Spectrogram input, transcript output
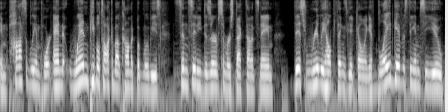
impossibly important. And when people talk about comic book movies, Sin City deserves some respect on its name this really helped things get going. If Blade gave us the MCU,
